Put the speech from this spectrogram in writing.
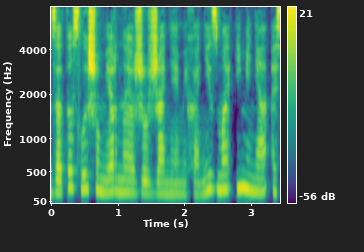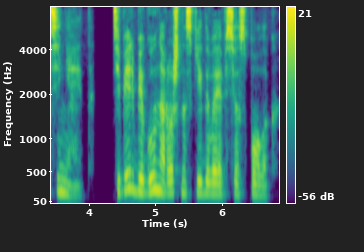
Зато слышу мерное жужжание механизма и меня осеняет. Теперь бегу, нарочно скидывая все с полок.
